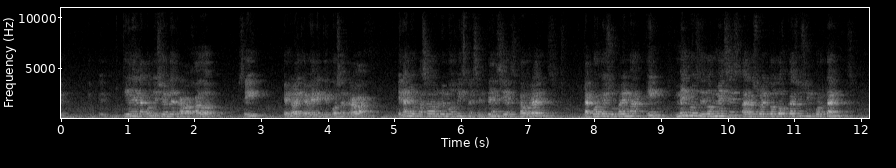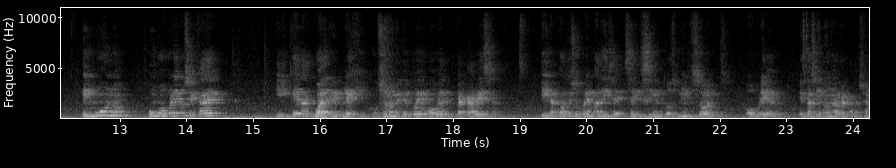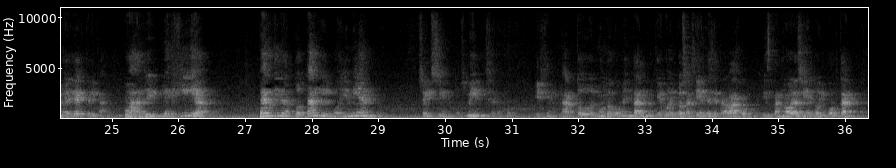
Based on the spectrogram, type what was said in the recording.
tiene la condición de trabajador, sí, pero hay que ver en qué cosa trabaja. El año pasado lo hemos visto en sentencias laborales. La Corte Suprema en menos de dos meses ha resuelto dos casos importantes. En uno, un obrero se cae y queda cuadripléjico, solamente puede mover la cabeza. Y la Corte Suprema dice 600 mil soles. Obrero, está haciendo una reparación eléctrica. Cuadriplejía, pérdida total del movimiento. 600 mil, dice la Corte. Ejemplar, todo el mundo comentando que bueno, los accidentes de trabajo están ahora siendo importantes.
